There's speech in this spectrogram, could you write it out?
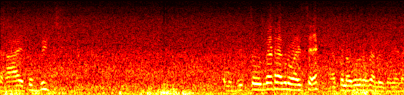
हा आहे तो ब्रिज ब्रिजचं उद्घाटन अजून व्हायचं आहे आपण अगोदर चालू बघायला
